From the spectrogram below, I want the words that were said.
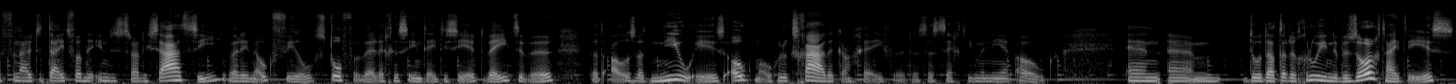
vanuit de tijd van de industrialisatie, waarin ook veel stoffen werden gesynthetiseerd, weten we dat alles wat nieuw is ook mogelijk schade kan geven. Dus dat zegt die meneer ook. En um, doordat er een groeiende bezorgdheid is,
